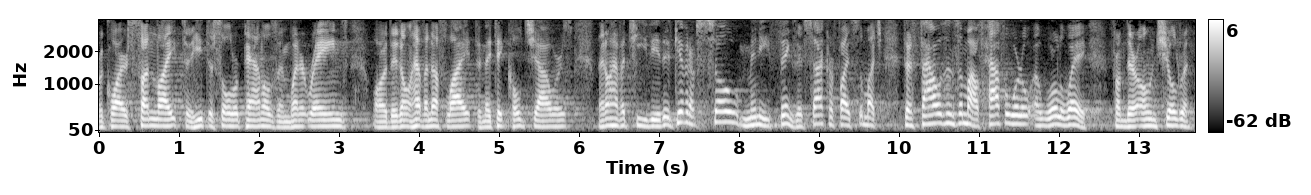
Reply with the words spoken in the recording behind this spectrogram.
requires sunlight to heat their solar panels, and when it rains or they don't have enough light, then they take cold showers. They don't have a TV. They've given up so many things. They've sacrificed so much. They're thousands of miles, half a world, a world away from their own children.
